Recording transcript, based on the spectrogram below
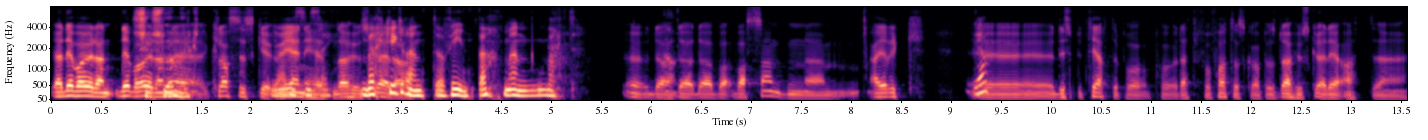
Ja, det var jo den, det var jo den klassiske eh, klassiske ja, det uenigheten. Husker Mørkegrønt og fint, da, men mørkt. eh, da, da, da Vassenden Eirik Ja. eh, disputerte på, på dette forfatterskapet, så da husker jeg det at uh,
